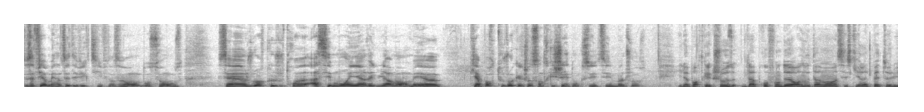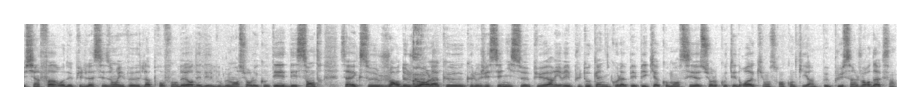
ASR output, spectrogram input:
de s'affirmer dans cet effectif, dans ce 11. Dans ce 11. C'est un joueur que je trouve assez moyen régulièrement, mais euh, qui apporte toujours quelque chose sans tricher, donc c'est une bonne chose il apporte quelque chose, de la profondeur notamment, c'est ce qu'il répète Lucien Favre depuis de la saison, il veut de la profondeur, des dédoublements sur le côté, des centres, c'est avec ce genre de joueur-là que, que le GC Nice peut arriver, plutôt qu'un Nicolas Pepe qui a commencé sur le côté droit et qui on se rend compte qu'il est un peu plus un joueur d'axe. Hein.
